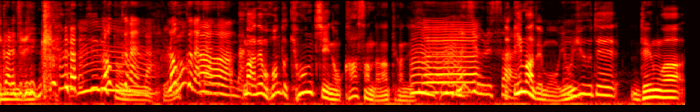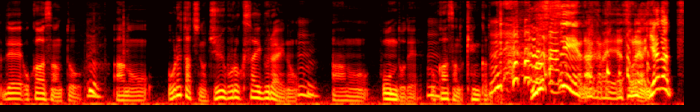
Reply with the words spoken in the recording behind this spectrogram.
いかれてる。ロックなんだ。ロックな感じなんだ、まあでも本当きょんちぃのお母さんだなって感じ。です、マジうるさい。今でも余裕で電話でお母さんと、あの俺たちの1 5 6歳ぐらいの、ん。あの温度でお母さんと喧嘩とか、うるせえよだからいやそれは嫌だっつっ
